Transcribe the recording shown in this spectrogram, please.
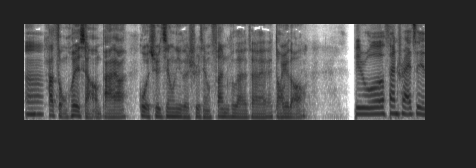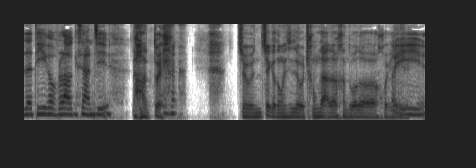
嗯，他总会想把过去经历的事情翻出来再倒一倒，比如翻出来自己的第一个 vlog 相机啊，对，就这个东西就承载了很多的回忆。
